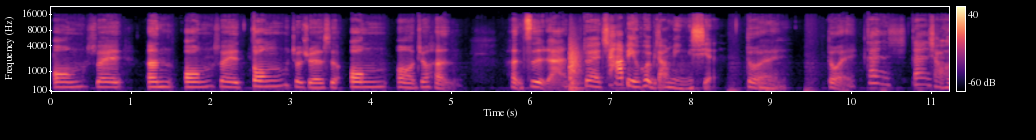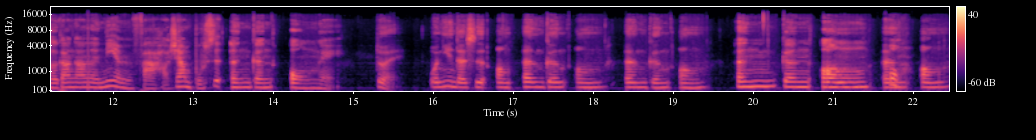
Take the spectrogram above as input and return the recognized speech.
嗡所以嗯嗡所以咚就觉得是 on，哦，就很。很自然，对，差别会比较明显，对，嗯、对。但但小何刚刚的念法好像不是 n 跟 on 哎，对，我念的是 on n 跟 on，n 跟 on，n 跟 on，n on，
